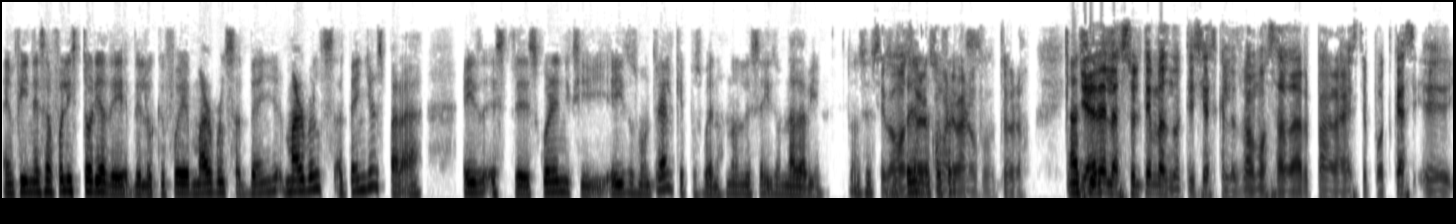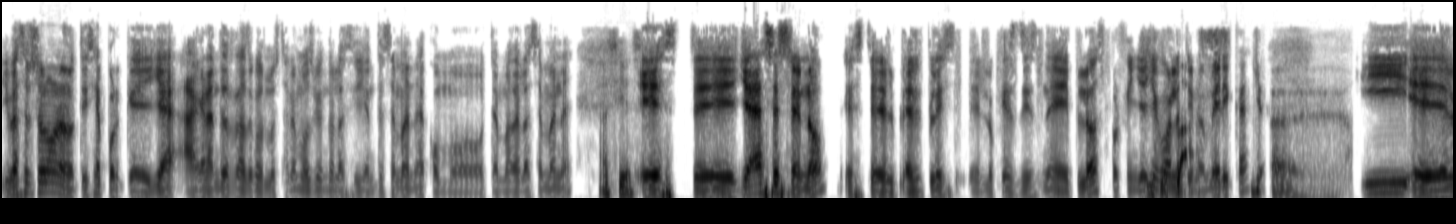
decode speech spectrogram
en fin, esa fue la historia de, de lo que fue Marvel's, Adventures, Marvel's Avengers para este, Square Enix y Eidos Montreal, que pues bueno, no les ha ido nada bien. Entonces, sí, vamos a ver cómo le va en un futuro. ya de las últimas noticias que les vamos a dar para este podcast, eh, y va a ser solo una noticia porque ya a grandes rasgos lo estaremos viendo la siguiente semana como tema de la semana. Así es. Este, ya se estrenó este el, el, lo que es Disney Plus, por fin ya llegó a Latinoamérica y eh,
